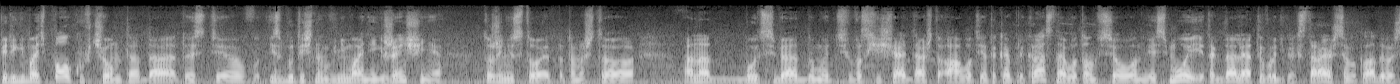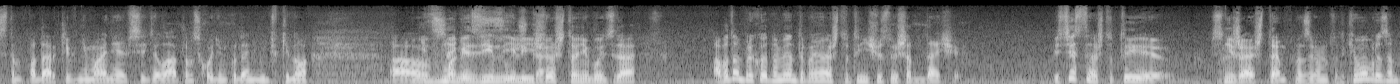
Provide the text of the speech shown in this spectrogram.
перегибать палку в чем-то, да, то есть э, в избыточном внимании к женщине тоже не стоит, потому что она будет себя думать, восхищать, да, что, а, вот я такая прекрасная, вот он все, он весь мой и так далее, а ты вроде как стараешься, выкладываешься, там, подарки, внимание, все дела, там, сходим куда-нибудь в кино, а, Не в магазин сучка. или еще что-нибудь, да. А потом приходит момент, ты понимаешь, что ты не чувствуешь отдачи. Естественно, что ты снижаешь темп, назовем это таким образом.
